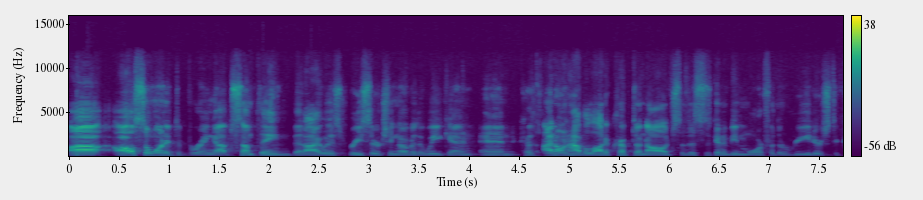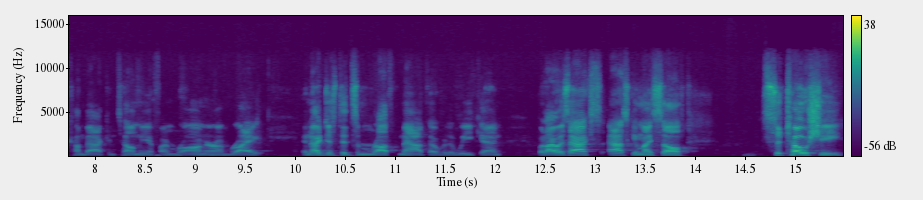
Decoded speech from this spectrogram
Uh, I also wanted to bring up something that I was researching over the weekend, and because I don't have a lot of crypto knowledge, so this is going to be more for the readers to come back and tell me if I'm wrong or I'm right. And I just did some rough math over the weekend, but I was ask, asking myself, Satoshi,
